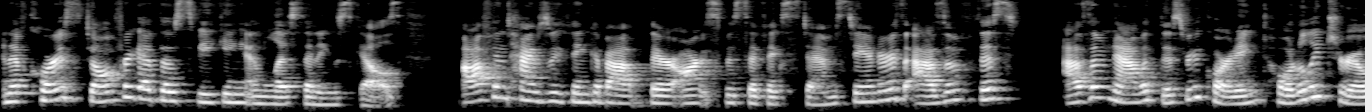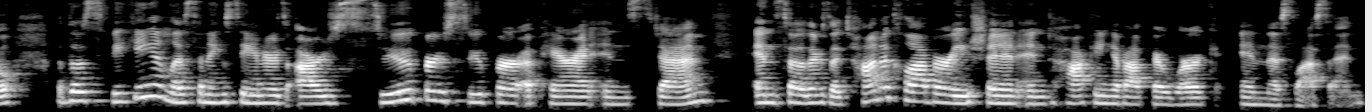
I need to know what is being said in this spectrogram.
And of course, don't forget those speaking and listening skills. Oftentimes we think about there aren't specific STEM standards as of this as of now, with this recording, totally true, but those speaking and listening standards are super, super apparent in STEM. And so there's a ton of collaboration and talking about their work in this lesson.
